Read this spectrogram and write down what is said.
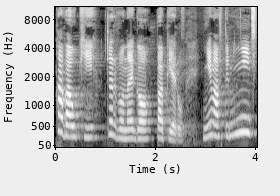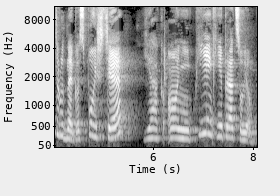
kawałki czerwonego papieru. Nie ma w tym nic trudnego. Spójrzcie, jak oni pięknie pracują.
